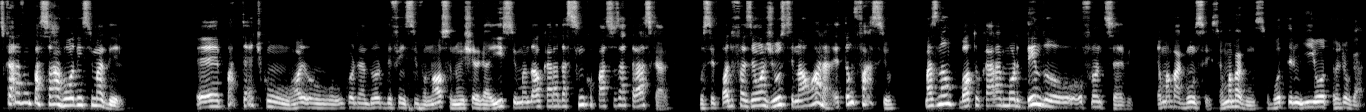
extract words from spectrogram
Os caras vão passar a roda em cima dele. É patético um, um, um, coordenador defensivo nosso não enxergar isso e mandar o cara dar cinco passos atrás, cara. Você pode fazer um ajuste na hora, é tão fácil. Mas não, bota o cara mordendo o front seven. É uma bagunça isso, é uma bagunça. Vou ter e outra jogada.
